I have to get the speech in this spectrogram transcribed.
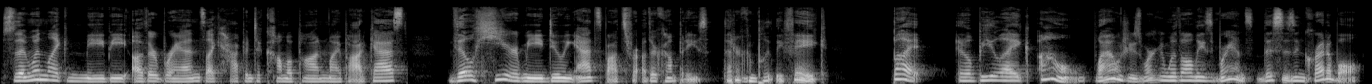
So then when like maybe other brands like happen to come upon my podcast, they'll hear me doing ad spots for other companies that are completely fake, but it'll be like, oh, wow, she's working with all these brands. This is incredible.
